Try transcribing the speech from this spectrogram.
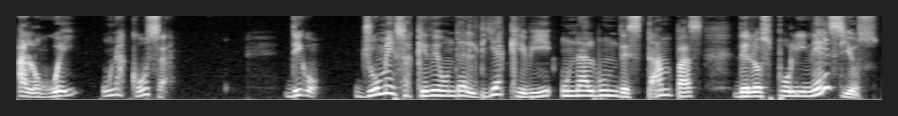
a lo güey una cosa. Digo, yo me saqué de onda el día que vi un álbum de estampas de los polinesios.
